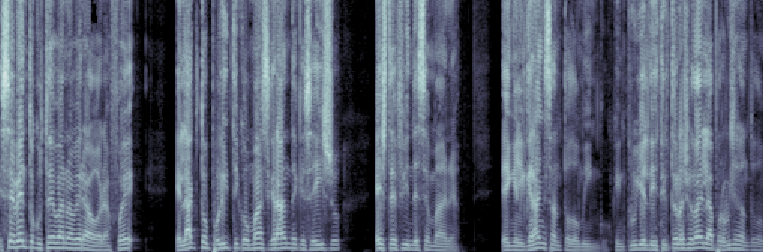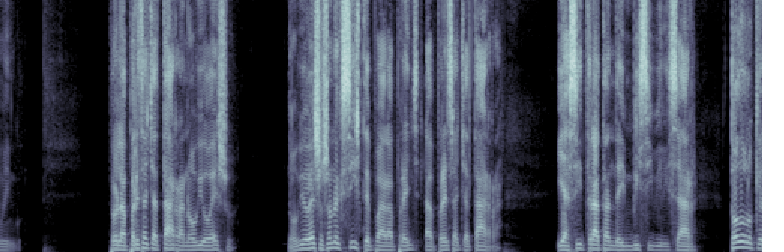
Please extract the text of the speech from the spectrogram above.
Ese evento que ustedes van a ver ahora fue el acto político más grande que se hizo este fin de semana en el Gran Santo Domingo, que incluye el Distrito Nacional y la provincia de Santo Domingo. Pero la prensa chatarra no vio eso. No vio eso. Eso no existe para la prensa, chatarra. Y así tratan de invisibilizar todo lo que...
